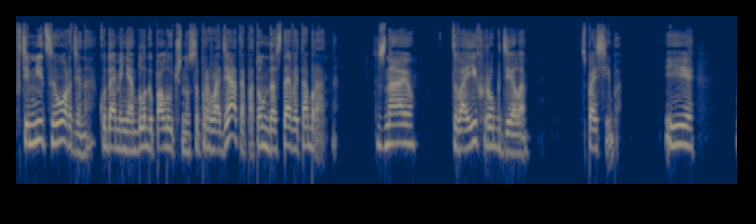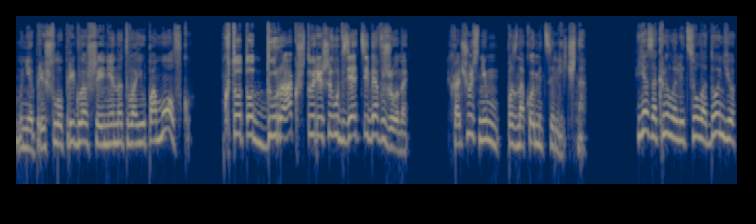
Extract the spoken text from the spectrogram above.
в темнице Ордена, куда меня благополучно сопроводят, а потом доставят обратно. Знаю, твоих рук дело. Спасибо. И мне пришло приглашение на твою помолвку. Кто тот дурак, что решил взять тебя в жены? Хочу с ним познакомиться лично. Я закрыла лицо ладонью,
